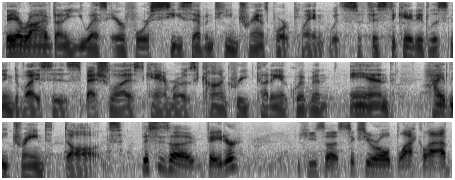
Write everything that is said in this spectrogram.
They arrived on a U.S. Air Force C 17 transport plane with sophisticated listening devices, specialized cameras, concrete cutting equipment, and highly trained dogs. This is a Vader. He's a six year old black lab.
